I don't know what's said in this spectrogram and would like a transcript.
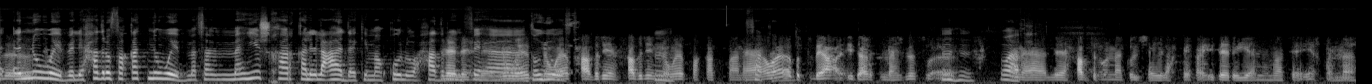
النواب اللي حضروا فقط نواب ما هيش خارقة للعادة كما نقولوا حاضرين فيها ضيوف نواب حاضرين حاضرين نواب فقط. معناها وبالطبيعه إدارة المجلس أنا اللي حضروا لنا كل شيء الحقيقة اداريا من وثائق من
